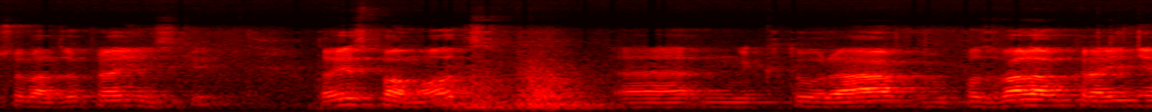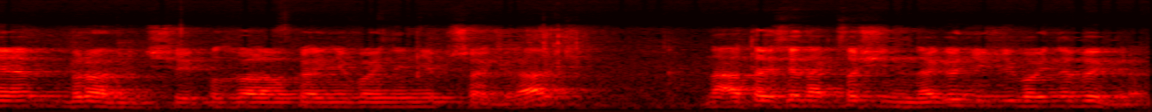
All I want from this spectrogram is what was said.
przewadze ukraińskiej. To jest pomoc, która pozwala Ukrainie bronić się i pozwala Ukrainie wojny nie przegrać, no a to jest jednak coś innego niż wojnę wygrać.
